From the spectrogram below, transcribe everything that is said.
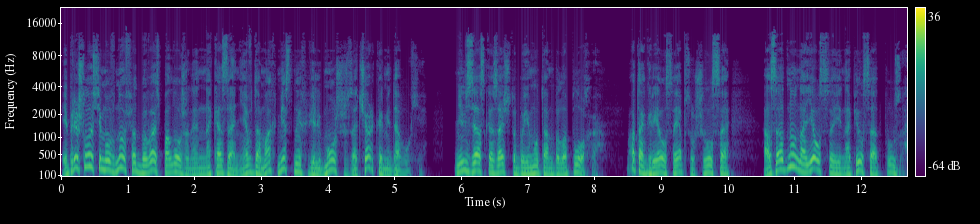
И пришлось ему вновь отбывать положенное наказание в домах местных вельмож за чаркой медовухи. Нельзя сказать, чтобы ему там было плохо. Отогрелся и обсушился, а заодно наелся и напился от пуза.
